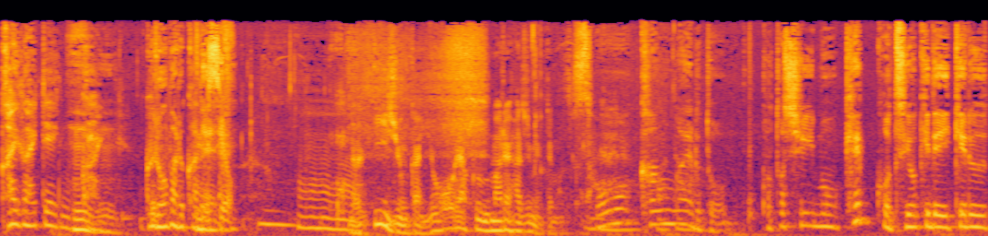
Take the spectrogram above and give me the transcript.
海外展開、うんうん、グローバル化ですよ、ね。うん、いい循環ようやく生まれ始めてますから、ね、そう考えると今年も結構強気でいける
